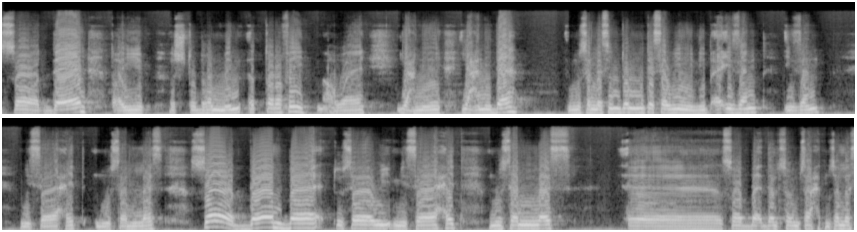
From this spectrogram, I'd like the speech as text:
صاد د طيب اشطبهم من الطرفين. ما هو يعني يعني ده المثلثين دول متساويين. يبقى اذا اذا مساحة مثلث صاد. د باء تساوي مساحة مثلث صاد باء د تساوي مساحة مثلث.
